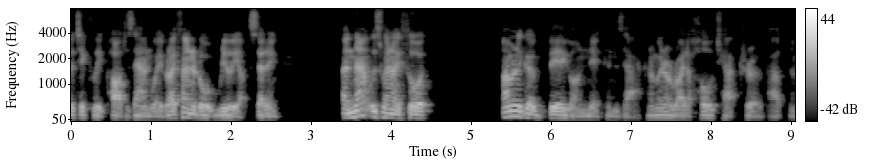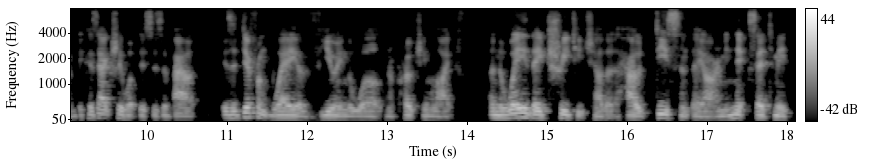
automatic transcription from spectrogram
particularly partisan way, but I found it all really upsetting. And that was when I thought, I'm going to go big on Nick and Zak, and I'm going to write a whole chapter about them because actually, what this is about is a different way of viewing the world and approaching life and the way they treat each other, how decent they are. I mean, Nick said to me,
